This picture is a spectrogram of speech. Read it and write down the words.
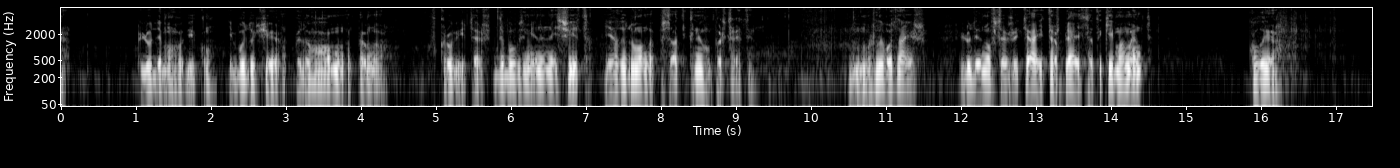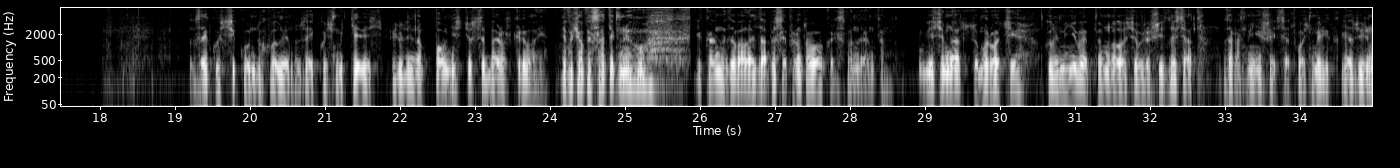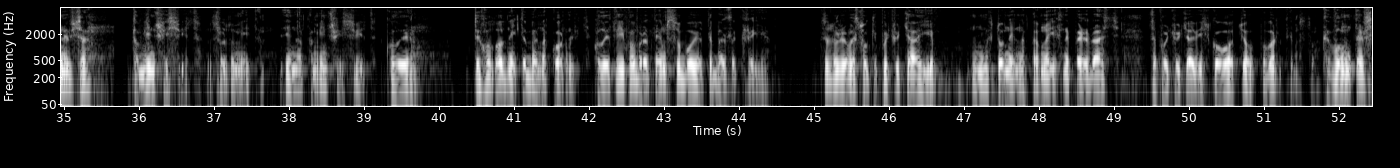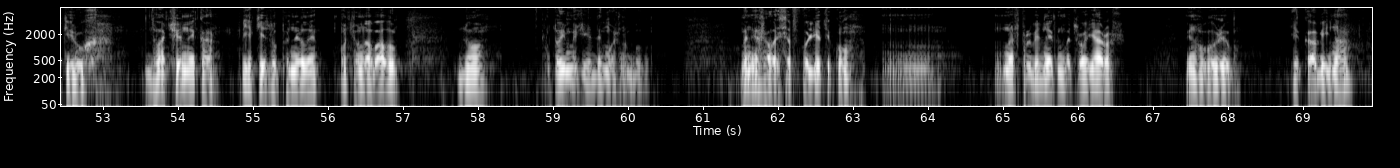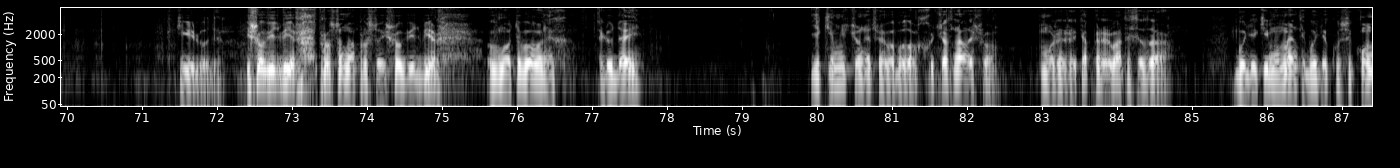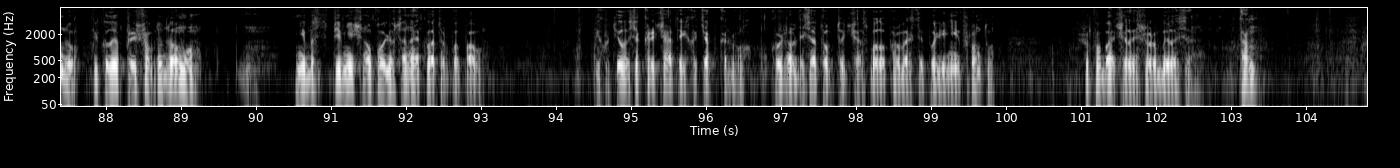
люди мого віку. І будучи педагогом, напевно, в крові теж, де був змінений світ, я задумав написати книгу портрети. Можливо, знаєш людину все життя і трапляється такий момент, коли за якусь секунду, хвилину, за якусь миттєвість людина повністю себе розкриває. Я почав писати книгу, яка називалась Записи фронтового кореспондента. У 18-му році, коли мені виповнилося вже 60, зараз мені 68 рік, я звільнився. Там інший світ, зрозумійте. Війна там інший світ. Коли Ти голодний, тебе накормлять. Коли твій побратим з собою тебе закриє. Це дуже високі почуття, і ніхто напевно їх не передасть. Це почуття військового цього побратимства. Волонтерський рух. Два чинника, які зупинили оцю навалу до тої межі, де можна було. Ми не гралися в політику. Наш провідник Дмитро Ярош, він говорив, яка війна, такі люди. Ішов відбір, просто-напросто йшов відбір вмотивованих людей, яким нічого не треба було, хоча знали, що може життя перерватися за будь-який момент і будь-яку секунду. І коли прийшов додому, ніби з північного полюса на екватор попав. І хотілося кричати, і хоча б кажу, кожного десятого в той час було провести по лінії фронту, щоб побачили, що робилося там.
